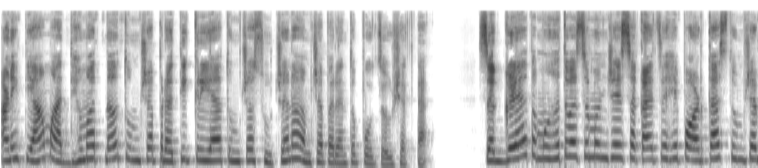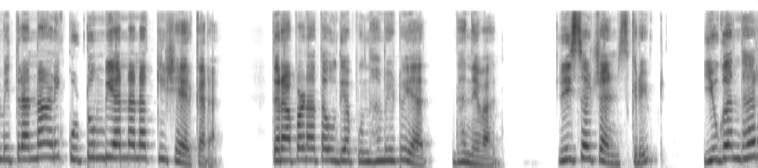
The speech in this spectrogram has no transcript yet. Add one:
आणि त्या माध्यमातनं तुमच्या प्रतिक्रिया तुमच्या सूचना आमच्यापर्यंत पोहोचवू शकता. सगळ्यात महत्वाचं म्हणजे सकाळचं हे पॉडकास्ट तुमच्या मित्रांना आणि कुटुंबियांना नक्की शेअर करा. तर आपण आता उद्या पुन्हा भेटूयात. धन्यवाद. Research and script Yugandhar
